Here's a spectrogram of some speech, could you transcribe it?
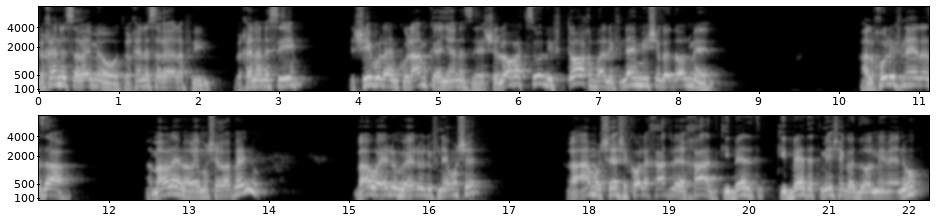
וכן לשרי מאות, וכן לשרי אלפים, וכן הנשיאים. השיבו להם כולם כעניין הזה, שלא רצו לפתוח בה לפני מי שגדול מהם. הלכו לפני אלעזר. אמר להם הרי משה רבנו. באו אלו ואלו לפני משה. ראה משה שכל אחד ואחד כיבד, כיבד את מי שגדול ממנו,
